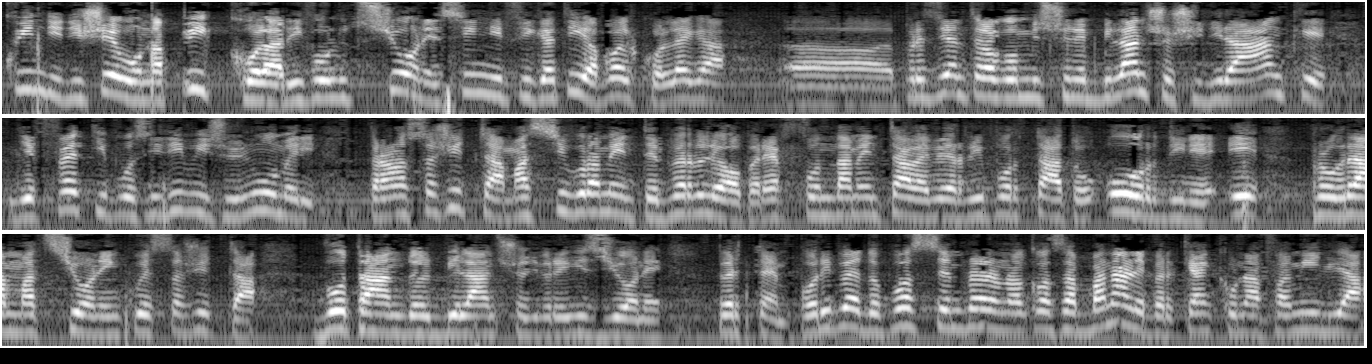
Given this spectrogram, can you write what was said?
Quindi dicevo una piccola rivoluzione significativa, poi il collega uh, Presidente della Commissione Bilancio ci dirà anche gli effetti positivi sui numeri per la nostra città, ma sicuramente per le opere è fondamentale aver riportato ordine e programmazione in questa città votando il bilancio di previsione per tempo. Ripeto, può sembrare una cosa banale perché anche una famiglia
